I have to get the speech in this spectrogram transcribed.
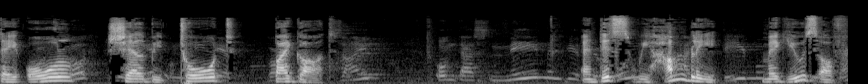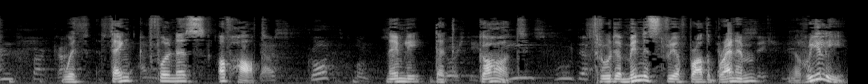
they all shall be taught by God. And this we humbly make use of with thankfulness of heart, namely that God, through the ministry of Brother Branham, really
